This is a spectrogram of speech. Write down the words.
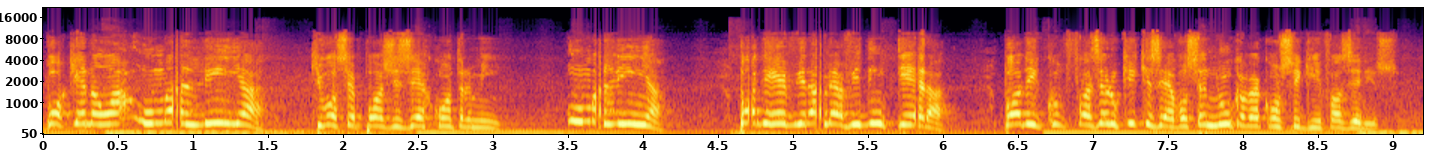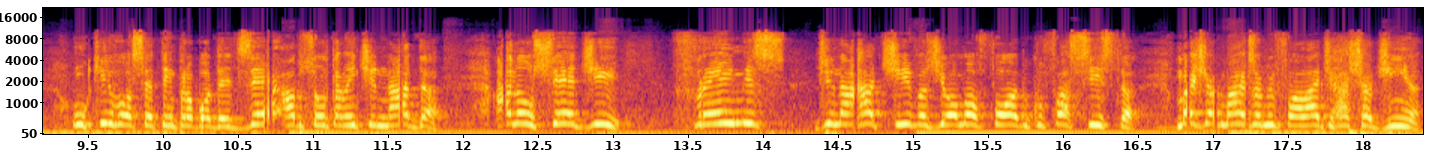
Porque não há uma linha que você pode dizer contra mim. Uma linha. Podem revirar minha vida inteira. Podem fazer o que quiser. Você nunca vai conseguir fazer isso. O que você tem para poder dizer? Absolutamente nada. A não ser de frames de narrativas de homofóbico, fascista. Mas jamais vai me falar de rachadinha.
